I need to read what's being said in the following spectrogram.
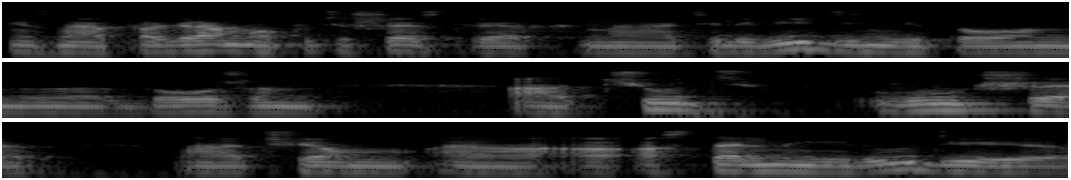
не знаю, программа о путешествиях на телевидении, то он должен а, чуть лучше, а, чем а, остальные люди,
